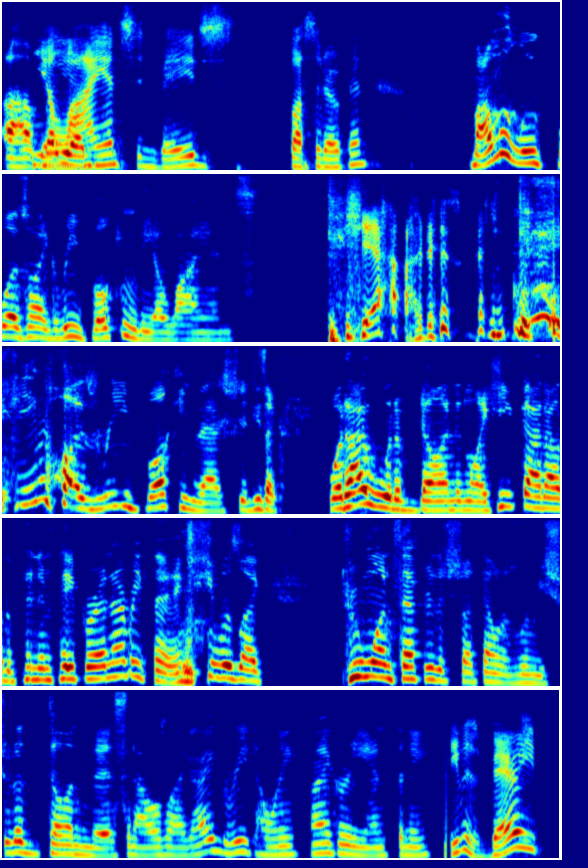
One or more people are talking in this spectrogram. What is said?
Uh, the but yeah, Alliance invades, busted open. Mamaluke was like rebooking the Alliance. yeah, he was rebooking that shit. He's like, what I would have done, and like he got out a pen and paper and everything. He was like, two months after the shutdown was when we should have done this, and I was like, I agree, Tony. I agree, Anthony. He was very.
